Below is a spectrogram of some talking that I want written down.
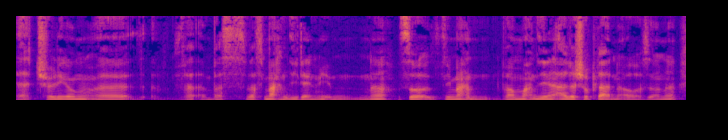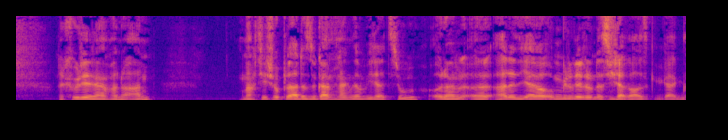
äh, Entschuldigung, äh, was, was machen die denn? Ne? So, sie machen, warum machen sie denn alle Schubladen auf? So, ne? Dann guckt er den einfach nur an, macht die Schublade so ganz langsam wieder zu und dann äh, hat er sich einfach umgedreht und ist wieder rausgegangen.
